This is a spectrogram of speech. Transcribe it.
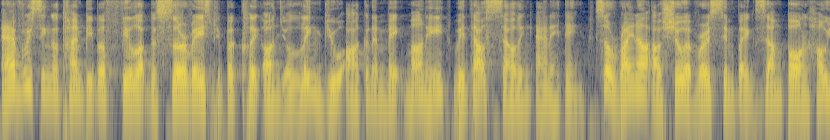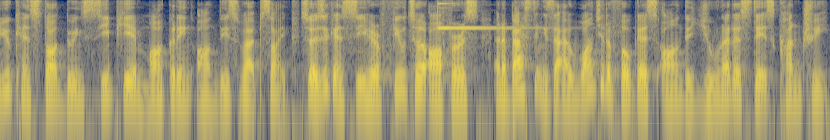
Every single time people fill up the surveys, people click on your link, you are gonna make money without selling anything. So right now, I'll show a very simple example on how you can start doing CPA marketing on this website. So as you can see here, filter offers, and the best thing is that I want you to focus on the United States country.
